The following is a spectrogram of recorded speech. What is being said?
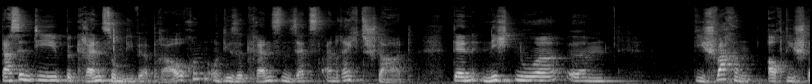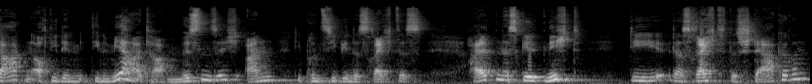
Das sind die Begrenzungen, die wir brauchen und diese Grenzen setzt ein Rechtsstaat. Denn nicht nur ähm, die Schwachen, auch die Starken, auch die, die eine Mehrheit haben, müssen sich an die Prinzipien des Rechtes halten. Es gilt nicht die, das Recht des Stärkeren,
